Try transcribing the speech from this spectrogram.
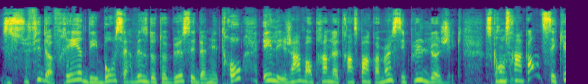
il suffit d'offrir des beaux services d'autobus et de métro et les gens vont prendre le transport en commun. C'est plus logique. Ce qu'on se rend compte, c'est que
